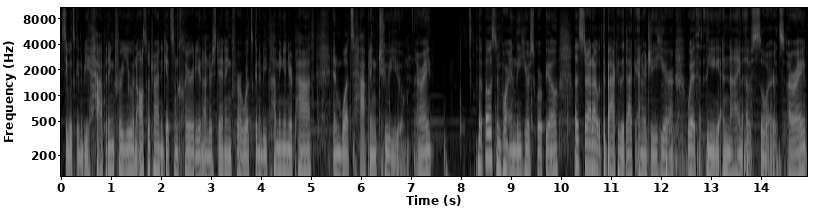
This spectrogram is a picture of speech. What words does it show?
see what's going to be happening for you and also trying to get some clarity and understanding for what's going to be coming in your path and what's happening to you. All right. But most importantly here, Scorpio, let's start out with the back of the deck energy here with the Nine of Swords, all right?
